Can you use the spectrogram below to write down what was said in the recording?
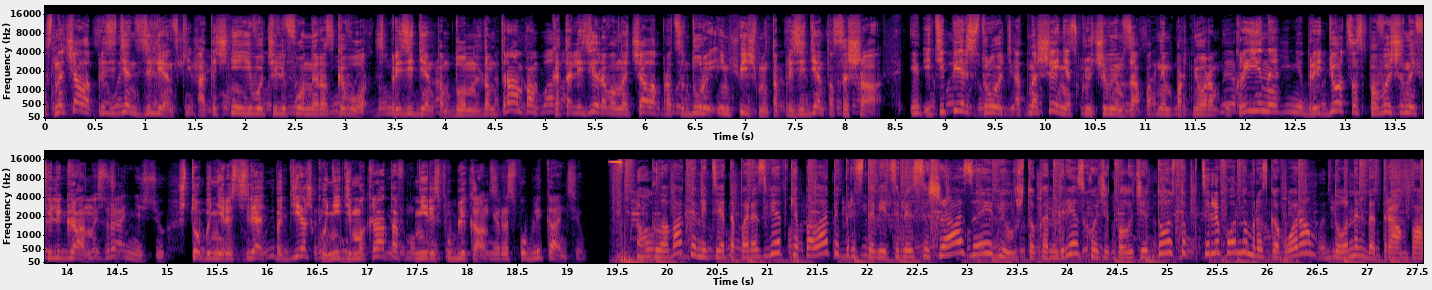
Сначала президент Зеленский, а точнее его телефонный разговор с президентом Дональдом Трампом катализировал начало процедуры импичмента президента США. И теперь строить отношения с ключевым западным партнером Украины придется с повышенной филигранностью, чтобы не растерять поддержку ни демократов, ни республиканцев. Глава Комитета по разведке Палаты представителей США заявил, что Конгресс хочет получить доступ к телефонным разговорам Дональда Трампа.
